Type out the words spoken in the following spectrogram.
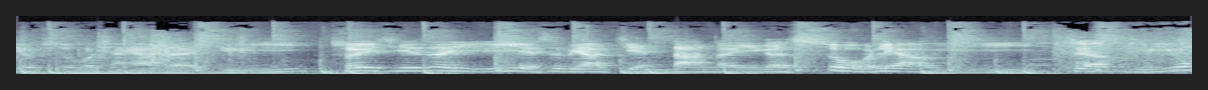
就是我想要的雨衣，所以其实这雨衣也是比较简单的一个塑料雨衣。这要怎么用？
